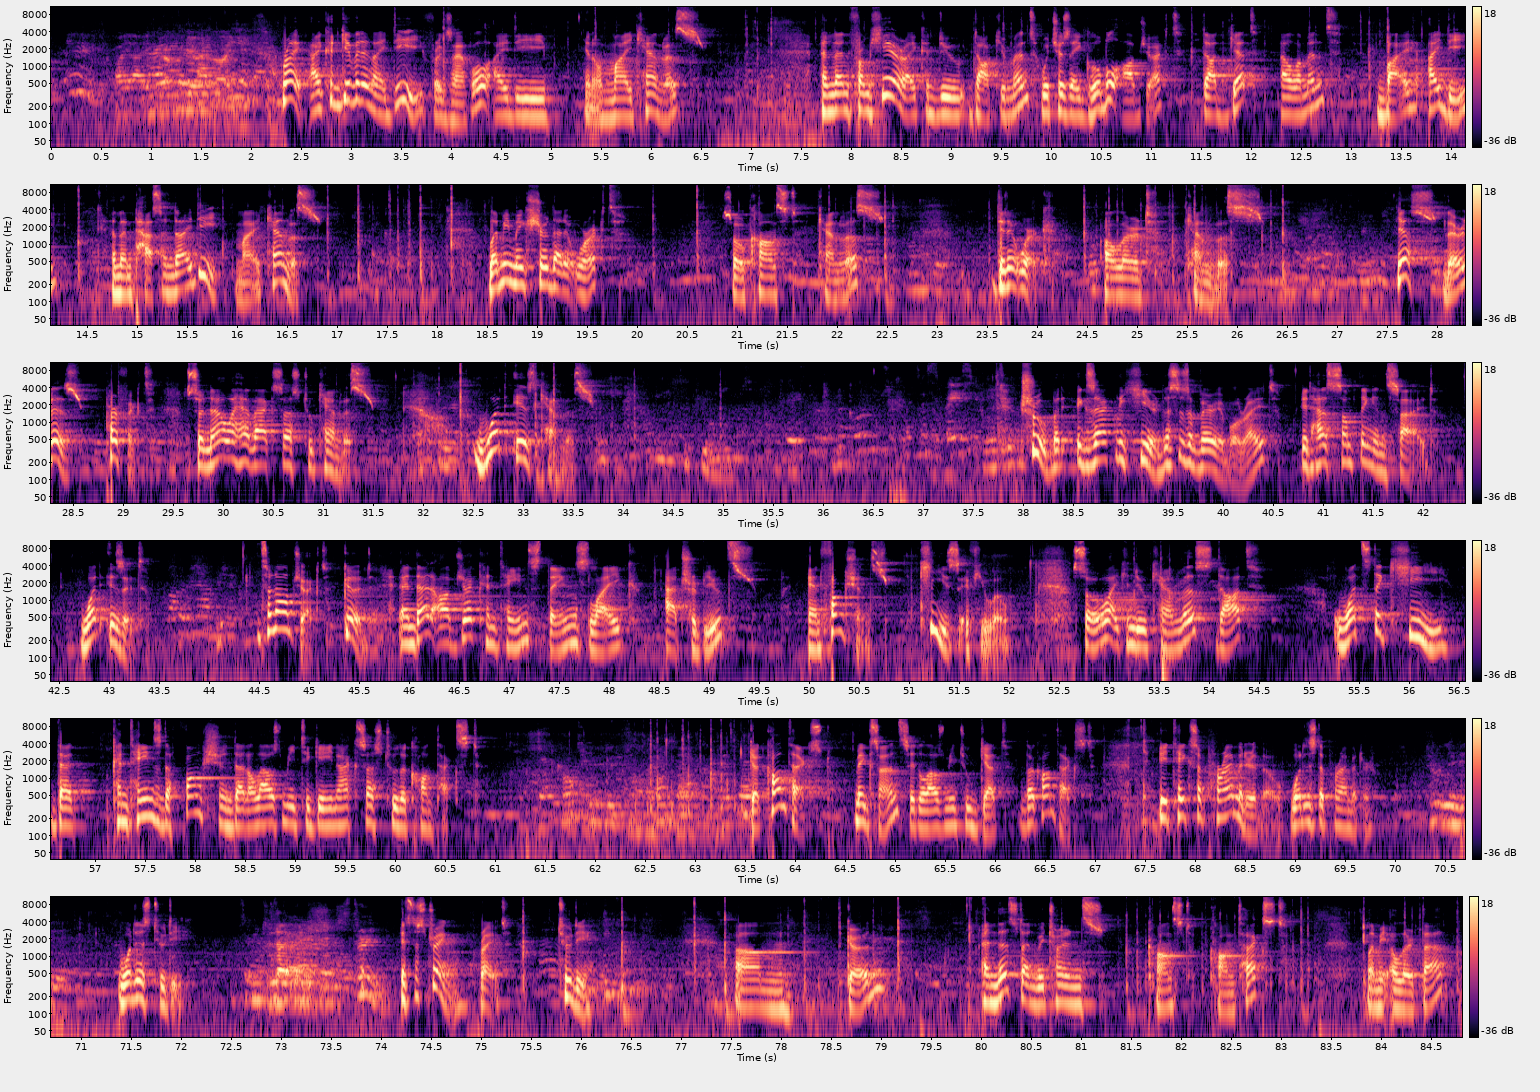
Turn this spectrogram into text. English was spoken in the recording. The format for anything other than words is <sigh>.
Right, I could give it an ID, for example, ID, you know, my canvas. And then from here, I could do document, which is a global object, dot get element by ID, and then pass in the ID, my canvas. Let me make sure that it worked. So const canvas. Did it work? Alert canvas. Yes, there it is. Perfect. So now I have access to canvas. What is canvas? True, but exactly here, this is a variable, right? It has something inside. What is it? It's an object. Good. And that object contains things like attributes and functions keys, if you will. So I can do canvas dot, what's the key that contains the function that allows me to gain access to the context? Get context. Makes sense. It allows me to get the context. It takes a parameter though. What is the parameter? 2D. What is 2D? It's a string, right. 2D. Um, good. And this then returns const context. Let me alert that.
